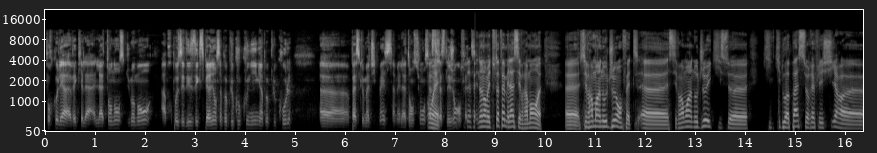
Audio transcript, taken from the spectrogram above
pour coller avec la, la, tendance du moment à proposer des expériences un peu plus cocooning, un peu plus cool. parce que Magic Maze, ça met l'attention, ça stresse les gens en fait. Non, non, mais tout à fait. Mais là, c'est vraiment, euh, c'est vraiment un autre jeu en fait. Euh, c'est vraiment un autre jeu et qui se, qui, qui doit pas se réfléchir euh,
